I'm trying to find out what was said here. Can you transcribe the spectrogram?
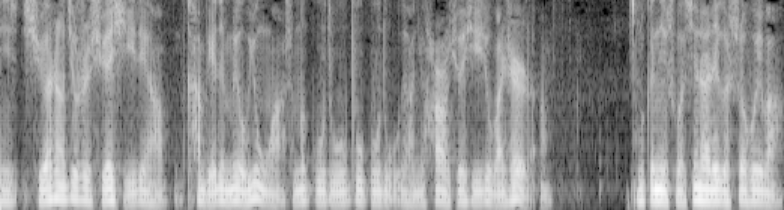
你学生就是学习的哈，看别的没有用啊，什么孤独不孤独的，你好好学习就完事儿了啊。我跟你说，现在这个社会吧，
